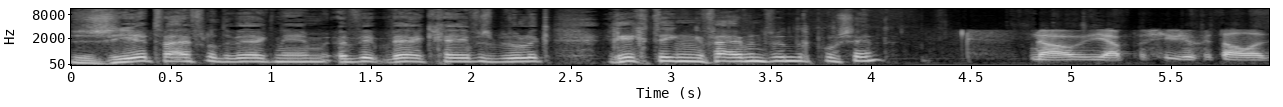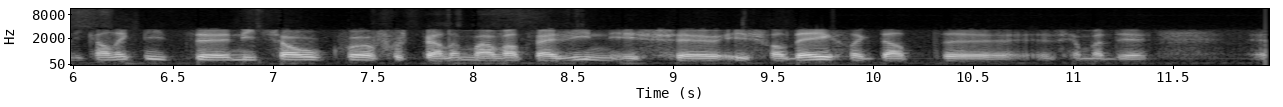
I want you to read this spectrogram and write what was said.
zeer twijfelende werknemers, werkgevers bedoel ik, richting 25% Nou ja, precieze getallen die kan ik niet, uh, niet zo uh, voorspellen. Maar wat wij zien is, uh, is wel degelijk dat zeg maar de, uh,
